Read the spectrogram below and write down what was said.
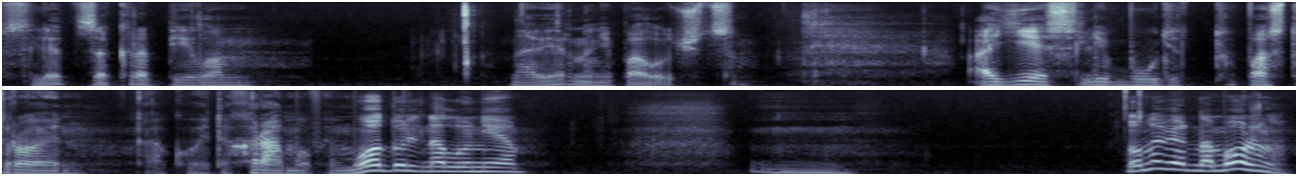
Вслед за крапилом. Наверное, не получится. А если будет построен какой-то храмовый модуль на Луне, ну, наверное, можно.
